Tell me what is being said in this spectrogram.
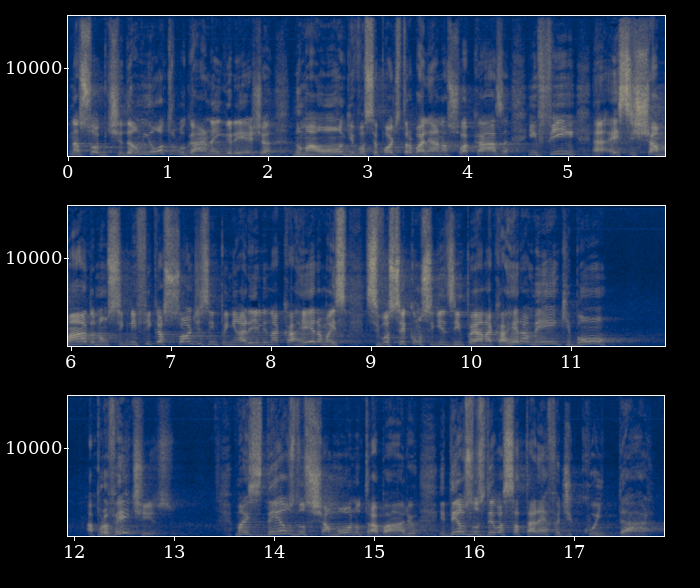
na sua aptidão em outro lugar, na igreja, numa ONG, você pode trabalhar na sua casa. Enfim, é, esse chamado não significa só desempenhar ele na carreira, mas se você conseguir desempenhar na carreira, amém, que bom. Aproveite isso. Mas Deus nos chamou no trabalho e Deus nos deu essa tarefa de cuidar.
